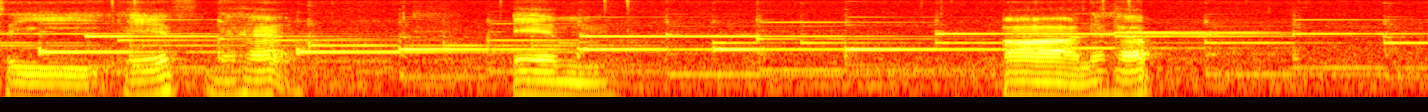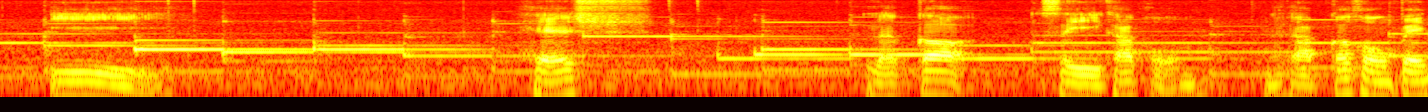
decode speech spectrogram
4 F นะฮะ M R นะครับ E H แล้วก็ C ครับผมนะครับ ก็คงเป็น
